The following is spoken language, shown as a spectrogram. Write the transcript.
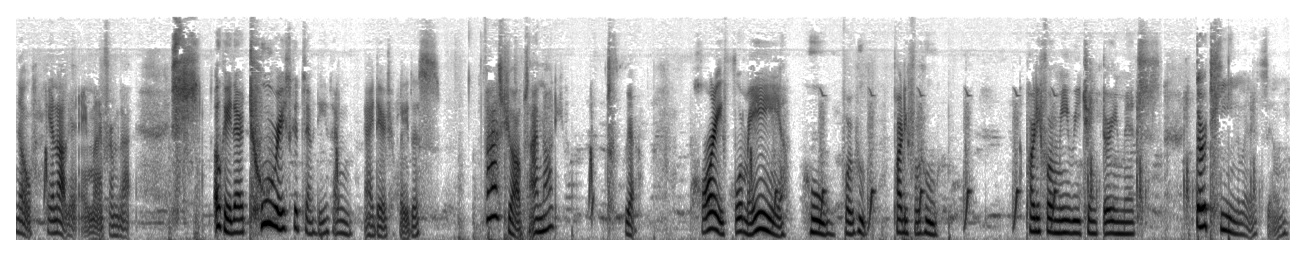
No, you're not getting any money from that. Okay, there are two race kit 17s. I'm, I dare to play this. Fast jobs. I'm not even. Yeah. Party for me. Who? For who? Party for who? Party for me reaching 30 minutes. 13 minutes soon.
